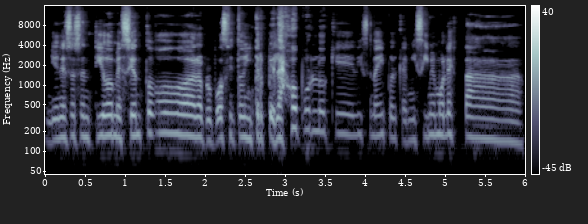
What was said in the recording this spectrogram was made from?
Y en ese sentido me siento a propósito interpelado por lo que dicen ahí, porque a mí sí me molesta.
